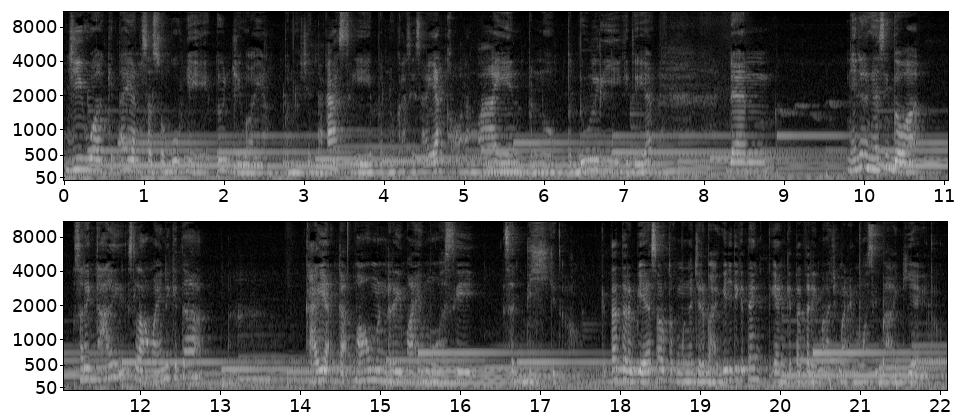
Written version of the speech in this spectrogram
jiwa kita yang sesungguhnya yaitu jiwa yang penuh cinta kasih, penuh kasih sayang ke orang lain, penuh peduli gitu ya. Dan nyadar gak sih bahwa sering kali selama ini kita kayak nggak mau menerima emosi sedih gitu. Kita terbiasa untuk mengejar bahagia, jadi kita yang, yang kita terima cuma emosi bahagia gitu.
